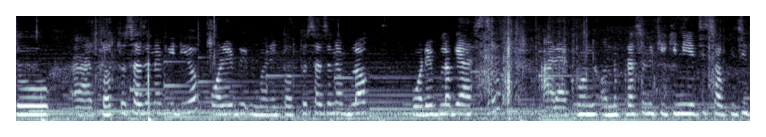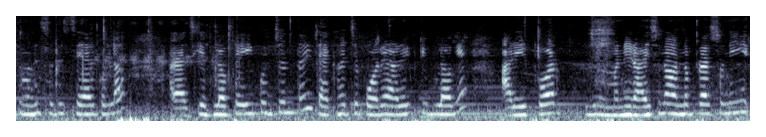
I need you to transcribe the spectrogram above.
তো আহ, তত্ত্ব সাজানো ভিডিও পরে মানে তত্ত্ব সাজানো ব্লগ পরের ব্লগে আসছে। আর এখন অন্নপ্রাশনে কী কী নিয়েছি সব কিছু তোমাদের সাথে শেয়ার করলাম। আর আজকে ব্লগটা এই পর্যন্তই। দেখা হচ্ছে পরে আরেকটি ব্লগে আর এরপর মানে রায়সোনা অন্নপ্রাশনীর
